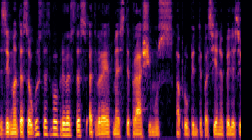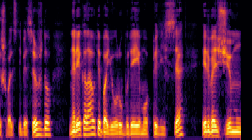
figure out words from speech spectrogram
Zigmantas Augustas buvo priverstas atvirai atmesti prašymus aprūpinti pasienio pilis iš valstybės išdo, nereikalauti bajūrų būdėjimo pilyse ir vežimų,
